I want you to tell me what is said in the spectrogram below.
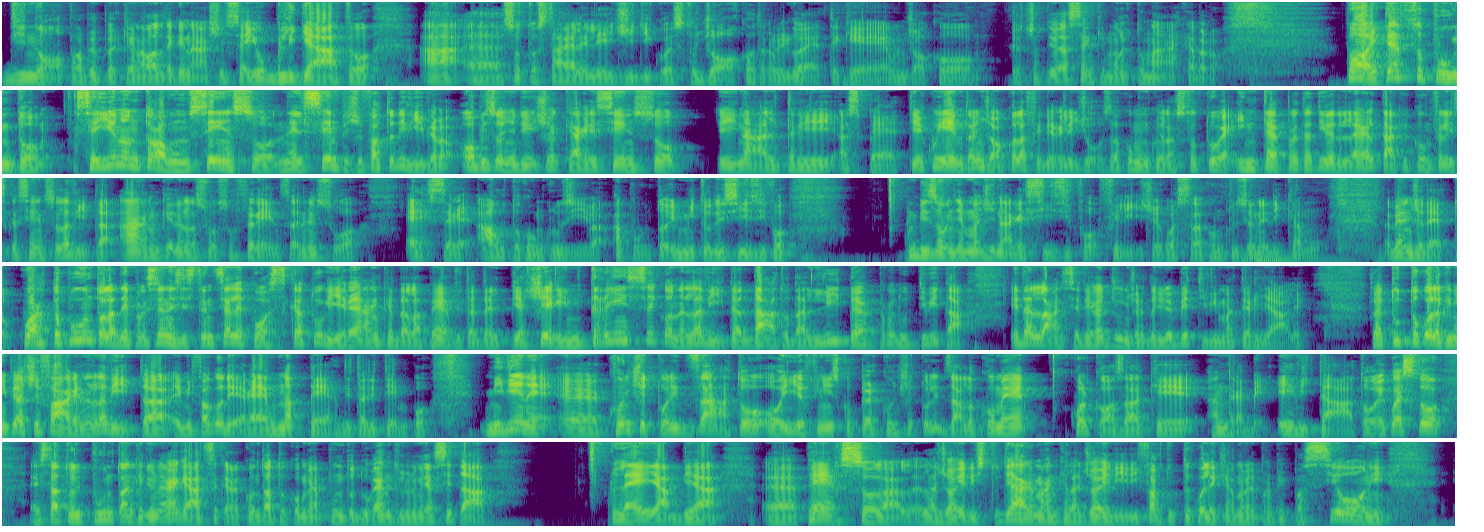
di no, proprio perché una volta che nasci sei obbligato a eh, sottostare alle leggi di questo gioco, tra virgolette, che è un gioco per certi versi anche molto macabro. Poi, terzo punto, se io non trovo un senso nel semplice fatto di vivere, ho bisogno di ricercare il senso in altri aspetti e qui entra in gioco la fede religiosa, comunque una struttura interpretativa della realtà che conferisca senso alla vita anche nella sua sofferenza e nel suo essere autoconclusiva, appunto il mito di Sisifo Bisogna immaginare Sisifo felice, questa è la conclusione di Camus. L'abbiamo già detto. Quarto punto, la depressione esistenziale può scaturire anche dalla perdita del piacere intrinseco nella vita dato dall'iperproduttività e dall'ansia di raggiungere degli obiettivi materiali. Cioè tutto quello che mi piace fare nella vita e mi fa godere è una perdita di tempo. Mi viene eh, concettualizzato, o io finisco per concettualizzarlo, come qualcosa che andrebbe evitato. E questo è stato il punto anche di una ragazza che ha raccontato come appunto durante l'università lei abbia eh, perso la, la, gioia di studiare, ma anche la gioia di, di fare tutte quelle che erano le proprie passioni,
